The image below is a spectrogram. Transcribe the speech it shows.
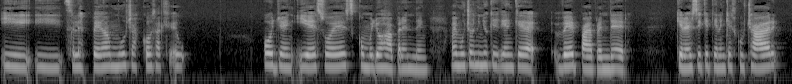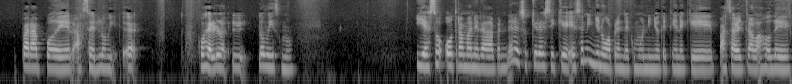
y, se les pegan muchas cosas que oyen y eso es como ellos aprenden. Hay muchos niños que tienen que ver para aprender. Quiere decir que tienen que escuchar para poder hacerlo, eh, coger lo, mismo. Y eso es otra manera de aprender. Eso quiere decir que ese niño no va a aprender como un niño que tiene que pasar el trabajo de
